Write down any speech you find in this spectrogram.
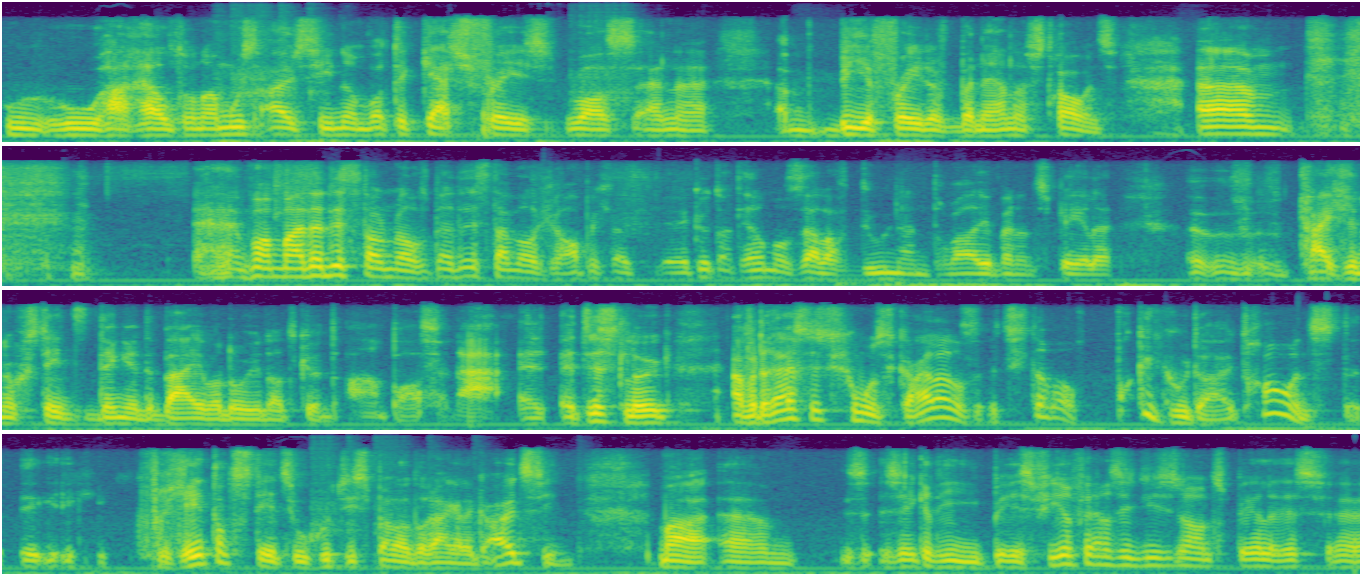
hoe, hoe haar held er nou moest uitzien. En wat de catchphrase was. En eh, be afraid of bananas trouwens. Ehm, maar, dat, is dan wel, dat is dan wel grappig. Dat, je kunt dat helemaal zelf doen. En terwijl je bent aan het spelen, eh, krijg je nog steeds dingen erbij waardoor je dat kunt aanpassen. Nou, het, is leuk. En voor de rest is het gewoon Skylanders. Het ziet er wel fucking goed uit trouwens. Ik, ik, vergeet dat steeds hoe goed die spellen er eigenlijk uitzien. Maar ehm, zeker die PS4-versie die ze nou aan het spelen is, eh,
